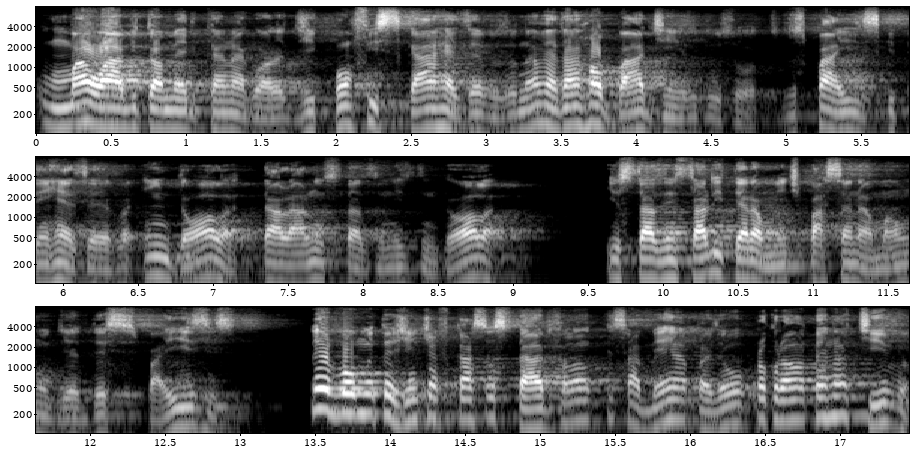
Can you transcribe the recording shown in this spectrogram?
o mau hábito americano agora de confiscar reservas, na verdade roubar dinheiro dos outros, dos países que têm reserva em dólar, está lá nos Estados Unidos em dólar, e os Estados Unidos está literalmente passando a mão no dia desses países, levou muita gente a ficar assustado, falando, quer saber, rapaz, eu vou procurar uma alternativa.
